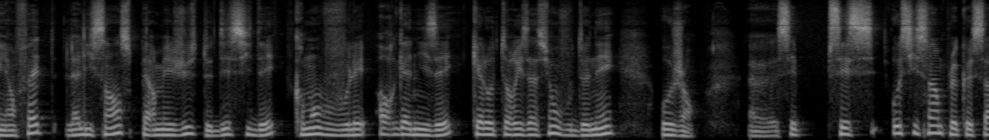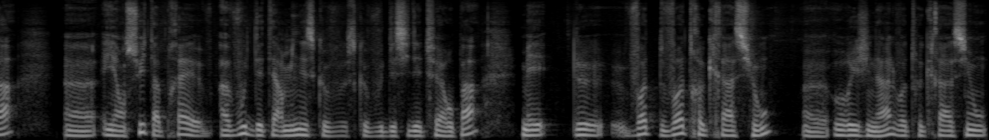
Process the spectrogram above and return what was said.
Et en fait, la licence permet juste de décider comment vous voulez organiser, quelle autorisation vous donnez aux gens. Euh, c'est aussi simple que ça. Euh, et ensuite, après, à vous de déterminer ce que vous, ce que vous décidez de faire ou pas. Mais votre, création euh, originale, votre création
